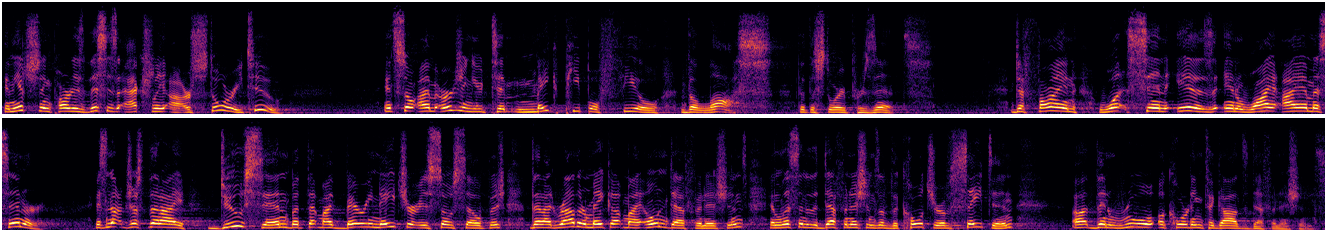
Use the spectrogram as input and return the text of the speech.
And the interesting part is, this is actually our story too. And so I'm urging you to make people feel the loss that the story presents. Define what sin is and why I am a sinner. It's not just that I do sin, but that my very nature is so selfish that I'd rather make up my own definitions and listen to the definitions of the culture of Satan uh, than rule according to God's definitions.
